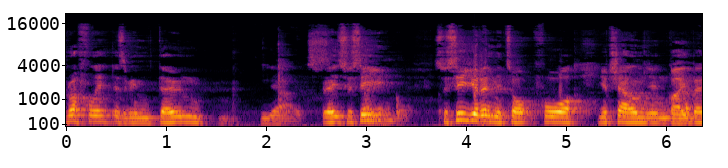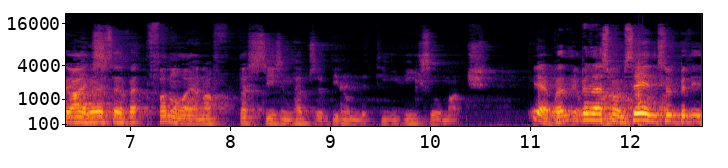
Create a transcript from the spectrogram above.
Roughly, has it been down? Yeah, it's Right, so see, so say you're in the top four, you're challenging Like, about the that's- rest of it. funnily enough, this season Hibs have been on the TV so much. Yeah, but, really but that's what I'm saying. So, but the,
